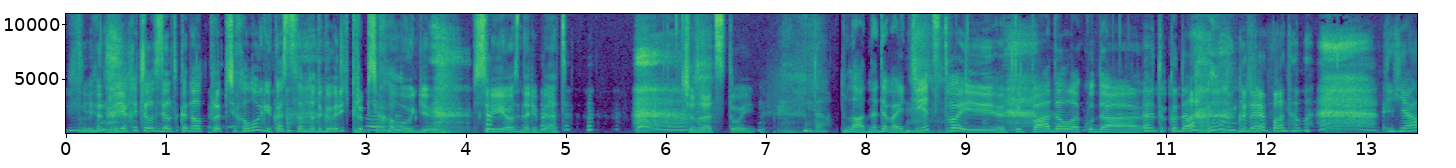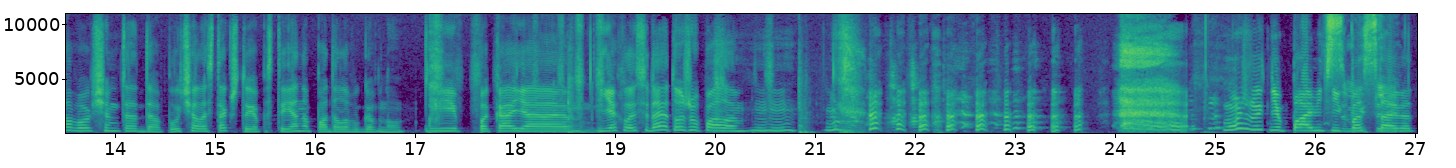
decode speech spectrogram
Я, я хотела сделать канал про психологию, кажется, нам надо говорить про психологию. Серьезно, ребят. Что за отстой? Да. Ладно, давай. Детство, и ты падала куда? Это куда? Куда я падала? Я, в общем-то, да, получалось так, что я постоянно падала в говно. И пока я ехала сюда, я тоже упала. Может быть, мне памятник поставят.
